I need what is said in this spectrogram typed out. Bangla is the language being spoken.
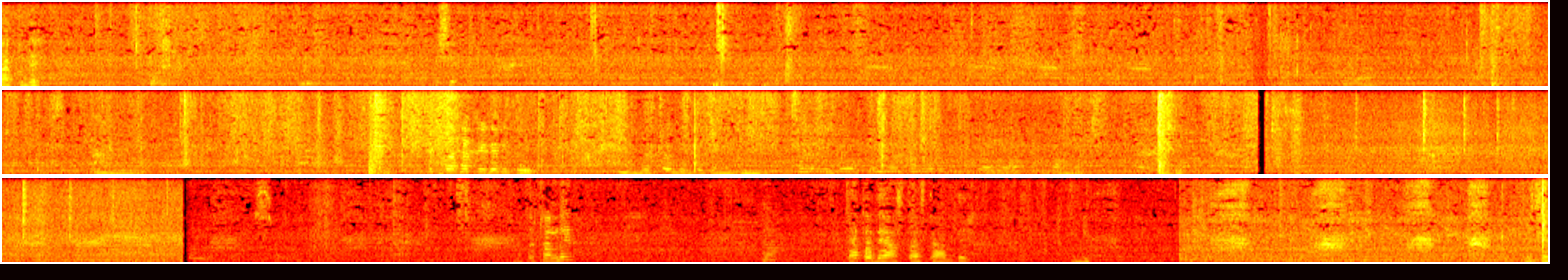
হ্যাঁ একটু দে। একটা চাকরিটা দিতে। বুঝতে দিতে কেন? ছেলে দিতে ঠান্ডে যাতা দে আস্তে আস্তে হাত দে বুঝছে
